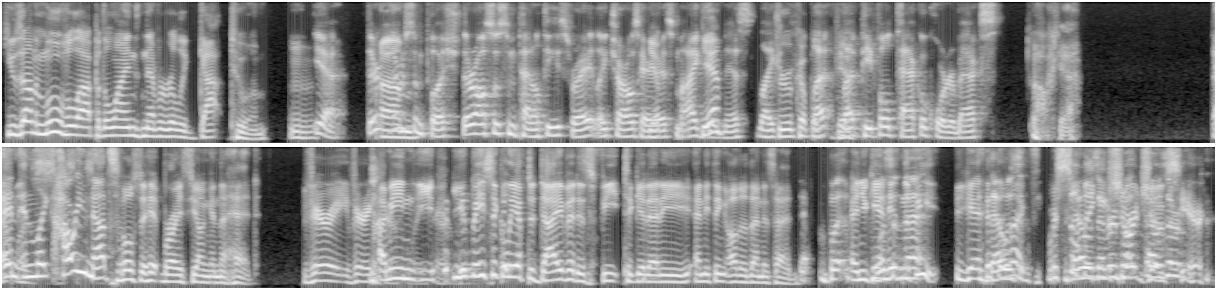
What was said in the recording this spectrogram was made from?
he was on the move a lot, but the lines never really got to him. Mm-hmm. yeah. There, Um, there's some push. There are also some penalties, right? Like Charles Harris. My Yeah. goodness. Like Drew a couple let, yeah. let people tackle quarterbacks. Oh yeah. That and and like how are you not supposed to hit Bryce Young in the head? very, very? I mean, you, you basically have to dive at his feet to get any anything other than his head, But and you can't hit in wasn't the that- feet. You can't hit that the was- legs. We're still that making everybody- short jokes every- here.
